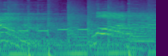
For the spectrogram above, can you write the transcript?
two, one,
